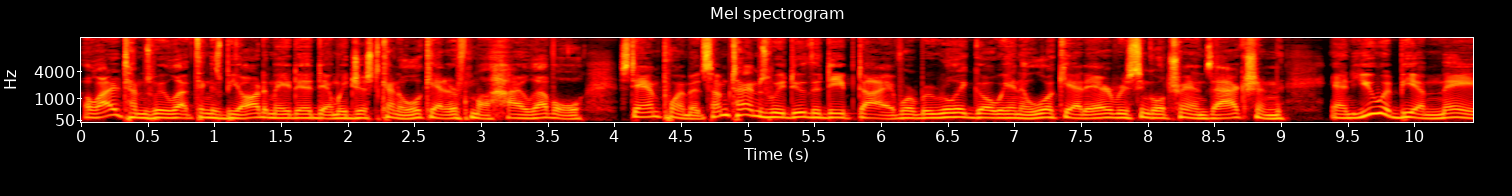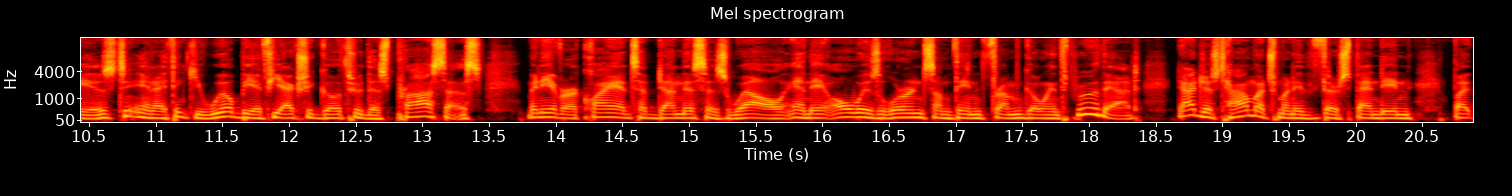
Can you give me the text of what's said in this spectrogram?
A lot of times we let things be automated and we just kind of look at it from a high level standpoint. But sometimes we do the deep dive where we really go in and look at every single transaction. And you would be amazed, and I think you will be if you actually go through this process. Many of our clients have done this as well, and they always learn something from going through that. Not just how much money that they're spending, but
